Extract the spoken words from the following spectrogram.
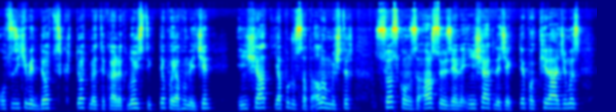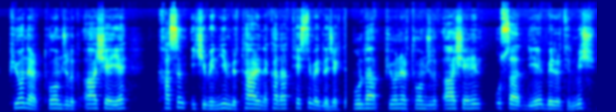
32.444 metrekarelik lojistik depo yapımı için inşaat yapı ruhsatı alınmıştır. Söz konusu arsa üzerine inşa edilecek depo kiracımız Pioneer Tohumculuk AŞ'ye Kasım 2021 tarihine kadar teslim edilecektir. Burada Pioneer Tohumculuk AŞ'nin USA diye belirtilmiş.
